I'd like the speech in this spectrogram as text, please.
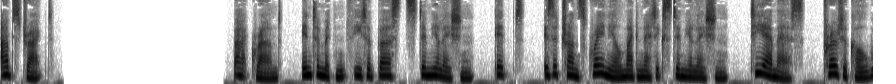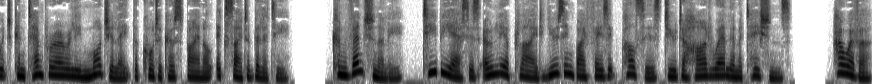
Abstract Background Intermittent theta burst stimulation, iTBS, is a transcranial magnetic stimulation, TMS, protocol which can temporarily modulate the corticospinal excitability. Conventionally, TBS is only applied using biphasic pulses due to hardware limitations. However,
